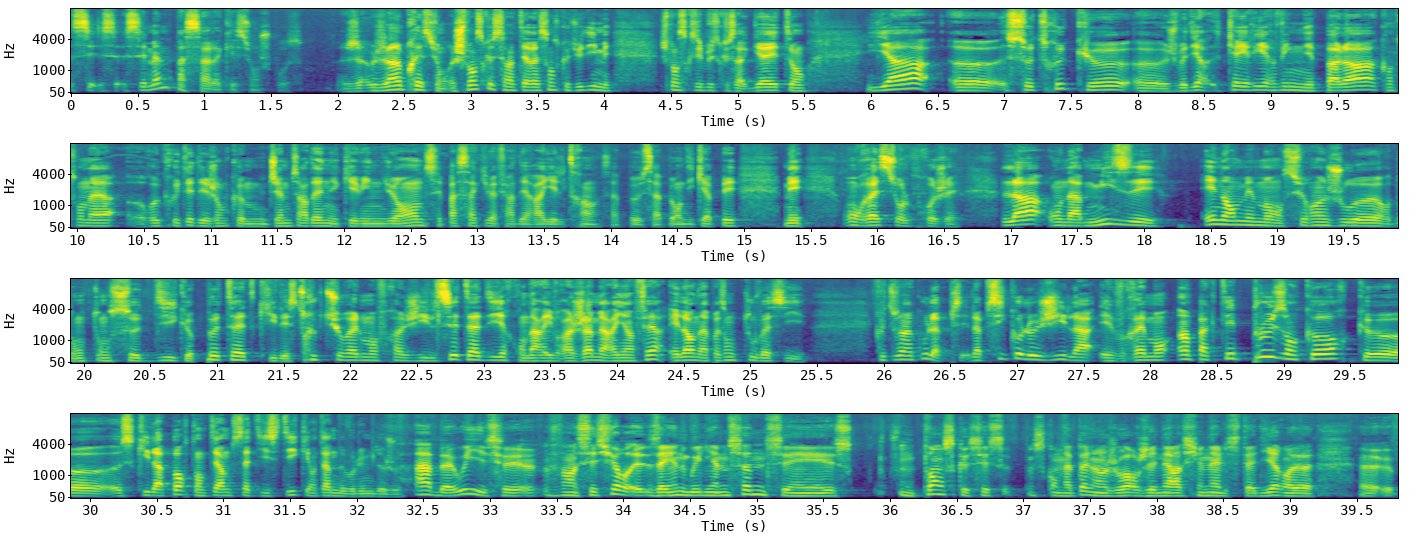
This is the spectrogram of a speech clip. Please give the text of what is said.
même pas ça la question, je pose. J'ai l'impression. Je pense que c'est intéressant ce que tu dis, mais je pense que c'est plus que ça. Gaëtan, il y a euh, ce truc que, euh, je veux dire, Kyrie Irving n'est pas là. Quand on a recruté des gens comme James Harden et Kevin Durant, c'est pas ça qui va faire dérailler le train. Ça peut, ça peut handicaper, mais on reste sur le projet. Là, on a misé énormément sur un joueur dont on se dit que peut-être qu'il est structurellement fragile, c'est-à-dire qu'on n'arrivera jamais à rien faire, et là on a l'impression que tout vacille que tout d'un coup la, psychologie là est vraiment impactée plus encore que euh, ce qu'il apporte en termes statistiques et en termes de volume de jeu. Ah bah oui, c'est enfin, sûr. Zion Williamson, c'est on pense que c'est ce qu'on appelle un joueur générationnel, c'est-à-dire euh, euh,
